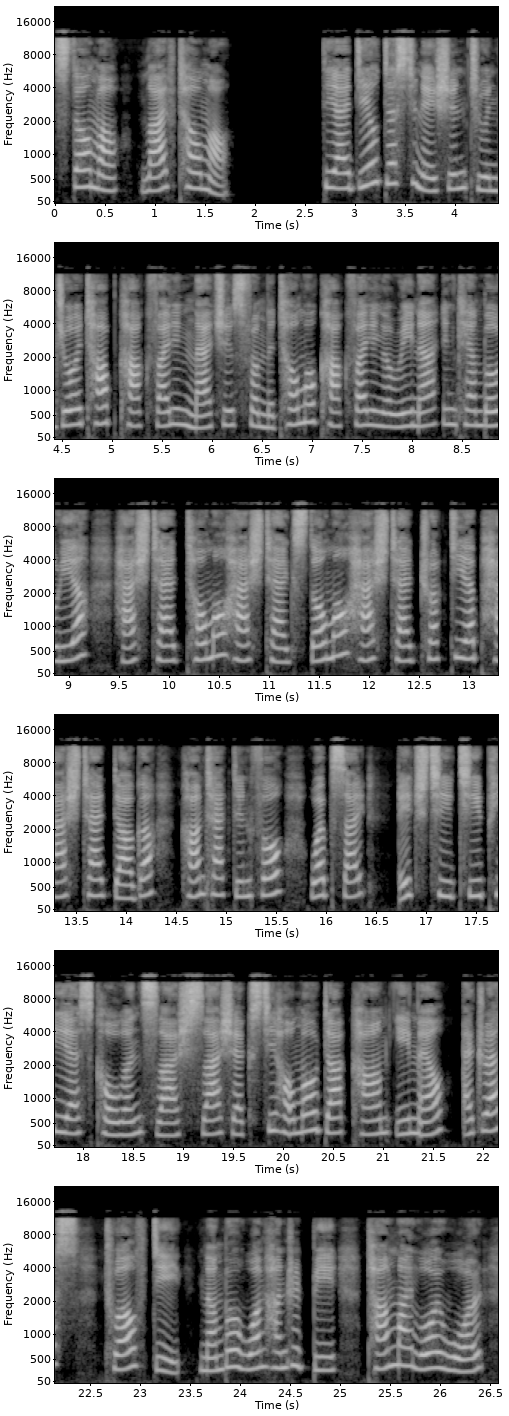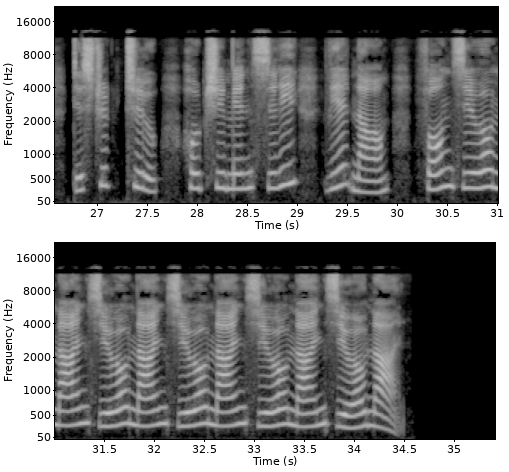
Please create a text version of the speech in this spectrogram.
Stomo, Live Thomo. The ideal destination to enjoy top cockfighting matches from the Thomo Cockfighting Arena in Cambodia, hashtag Thomo, hashtag Stomo, hashtag Truktiep, hashtag Daga, contact info, website, https colon slash slash xthomo.com email address 12d number 100b Tom My Loy Ward District 2 Ho Chi Minh City Vietnam phone 0909090909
